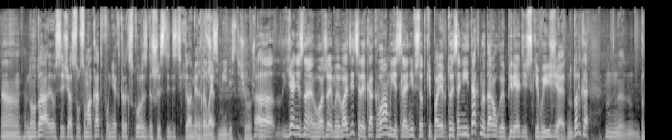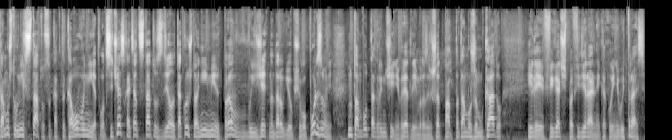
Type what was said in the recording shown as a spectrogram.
А, ну да, сейчас у самокатов у некоторых скорость до 60 километров До 80, чего что. А, я не знаю, уважаемые водители, как вам, если они все-таки появятся. То есть они и так на дорогу периодически выезжают, но только потому, что у них статуса как такового нет. Вот сейчас хотят статус сделать такой, что они имеют право выезжать на дороге общего пользования. Ну, там будут ограничения, вряд ли им разрешат по, по тому же МКАДу или фигачить по федеральной какой-нибудь трассе.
